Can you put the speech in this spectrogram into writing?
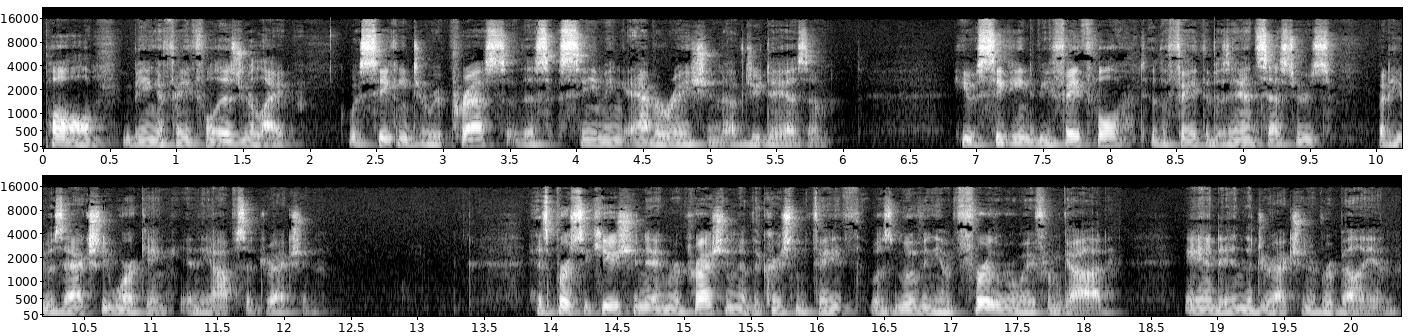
Paul, being a faithful Israelite, was seeking to repress this seeming aberration of Judaism. He was seeking to be faithful to the faith of his ancestors, but he was actually working in the opposite direction. His persecution and repression of the Christian faith was moving him further away from God and in the direction of rebellion.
